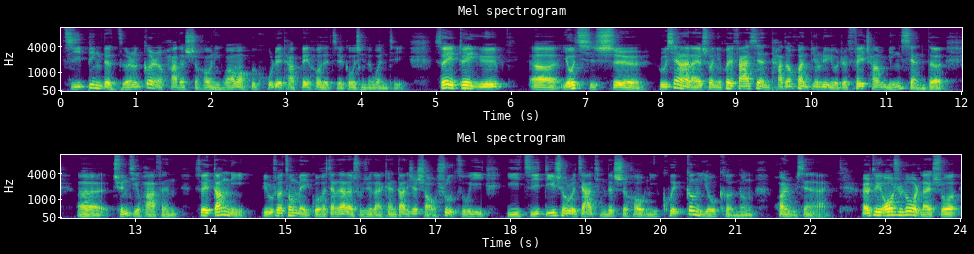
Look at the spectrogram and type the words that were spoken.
疾病的责任个人化的时候，你往往会忽略它背后的结构性的问题。所以，对于呃，尤其是乳腺癌来说，你会发现它的患病率有着非常明显的呃群体划分。所以，当你比如说，从美国和加拿大的数据来看，当你是少数族裔以及低收入家庭的时候，你会更有可能患乳腺癌。而对于 Audre Lord 来说，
